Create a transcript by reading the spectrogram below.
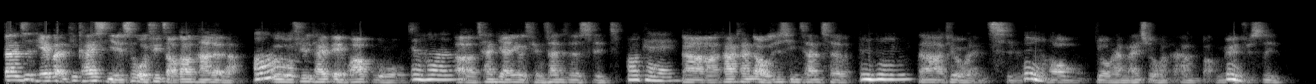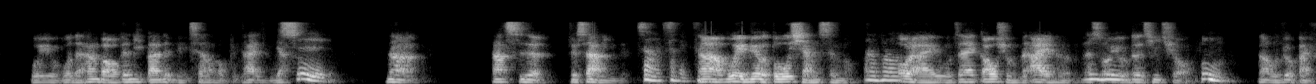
但是铁粉一开始也是我去找到他的啦。哦。我去台北花博，嗯哼，呃，参加一个全餐车市集。OK。那他看到我是新餐车，嗯哼，那他就有人吃，嗯，然后就还蛮喜欢的汉堡，因为就是。嗯我有我的汉堡跟一般的美式汉堡不太一样，是。那他吃了就上瘾了，上上瘾。那我也没有多想什么，嗯哼。后来我在高雄的爱河，那时候有热气球，嗯。那我就摆着，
